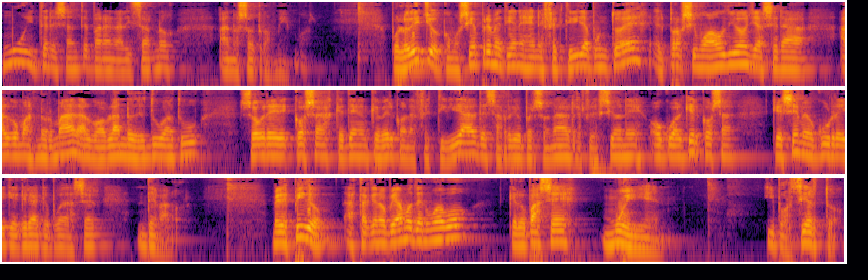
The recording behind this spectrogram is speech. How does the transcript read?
muy interesante para analizarnos a nosotros mismos. Pues lo dicho, como siempre me tienes en efectividad.es, el próximo audio ya será algo más normal, algo hablando de tú a tú, sobre cosas que tengan que ver con la efectividad, desarrollo personal, reflexiones o cualquier cosa que se me ocurre y que crea que pueda ser de valor. Me despido, hasta que nos veamos de nuevo, que lo pases muy bien. Y por cierto,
